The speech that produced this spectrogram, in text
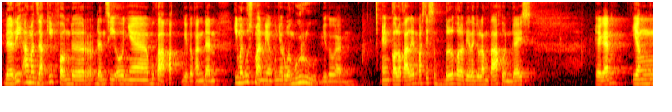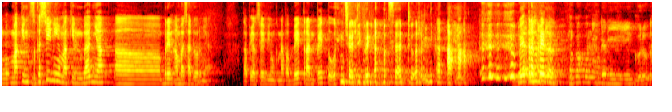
dari Ahmad Zaki founder dan CEO-nya Bukalapak gitu kan dan Iman Usman yang punya ruang guru gitu kan. Yang kalau kalian pasti sebel kalau dia lagi ulang tahun guys. Ya kan? Yang makin ke sini makin banyak eh, brand ambasadornya. Tapi yang saya bingung kenapa Betran Peto yang jadi brand ambasadornya? Betran Peto. Tokoh pun yang dari guru.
